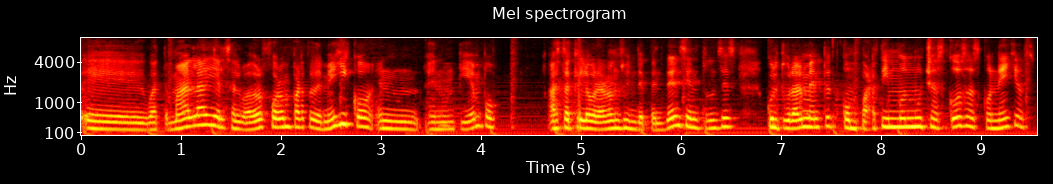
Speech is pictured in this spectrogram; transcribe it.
eh, Guatemala y El Salvador fueron parte de México en, en un tiempo, hasta que lograron su independencia. Entonces, culturalmente compartimos muchas cosas con ellos.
